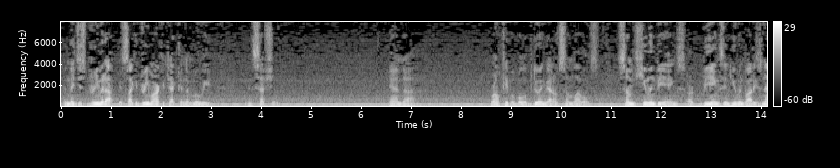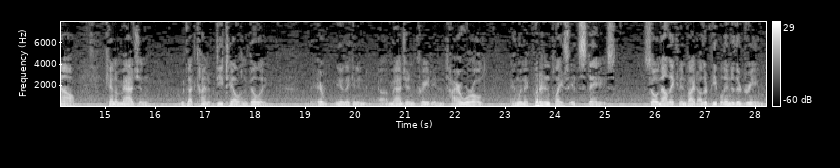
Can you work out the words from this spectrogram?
and they just dream it up. It's like a dream architect in the movie Inception. And uh, we're all capable of doing that on some levels. Some human beings, or beings in human bodies now, can imagine with that kind of detail and ability. Every, you know, they can in, uh, imagine and create an entire world, and when they put it in place, it stays. So now they can invite other people into their dream,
